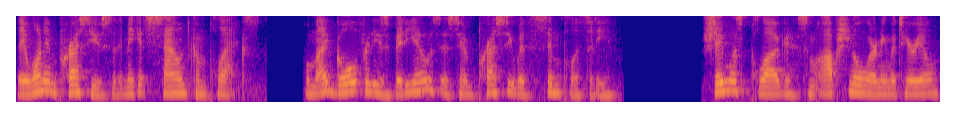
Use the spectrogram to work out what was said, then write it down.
They want to impress you, so they make it sound complex. Well, my goal for these videos is to impress you with simplicity. Shameless plug, some optional learning material.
